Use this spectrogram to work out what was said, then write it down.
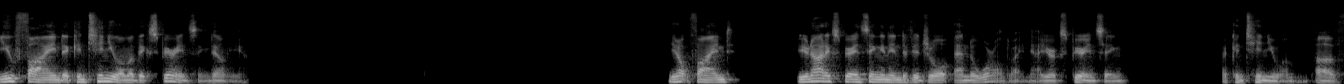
you find a continuum of experiencing, don't you? You don't find, you're not experiencing an individual and a world right now. You're experiencing a continuum of,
